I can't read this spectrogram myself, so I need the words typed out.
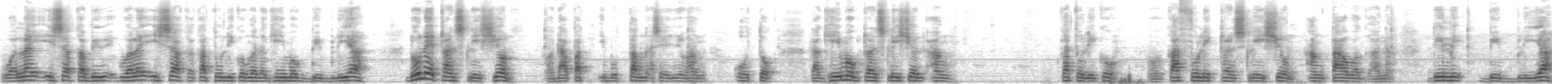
walay isa ka walay isa ka katoliko nga naghimog Biblia. Doon ay translation. O dapat ibutang na sa inyong hang utok. Naghimog translation ang Katoliko. O Catholic translation ang tawag ana. Dili Biblia.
